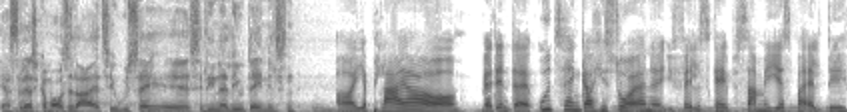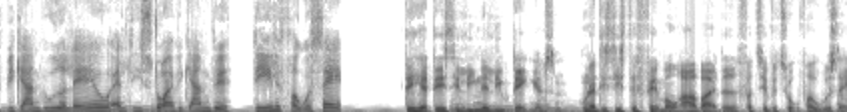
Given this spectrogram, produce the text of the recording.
Ja, så lad os komme over til dig til USA, øh, Selina Liv Danielsen. Og jeg plejer at være den, der udtænker historierne i fællesskab sammen med Jesper. Alt det, vi gerne vil ud og lave, alle de historier, vi gerne vil dele fra USA. Det her, det er Selina Liv Danielsen. Hun har de sidste fem år arbejdet for TV2 fra USA.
